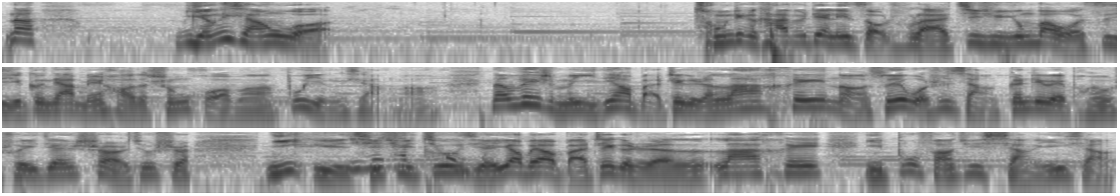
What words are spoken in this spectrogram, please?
那影响我。从这个咖啡店里走出来，继续拥抱我自己更加美好的生活吗？不影响啊。那为什么一定要把这个人拉黑呢？所以我是想跟这位朋友说一件事儿，就是你与其去纠结要不要把这个人拉黑，你不妨去想一想，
